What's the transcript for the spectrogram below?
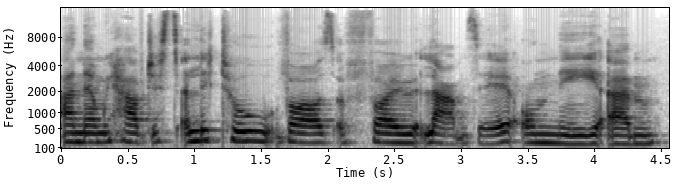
And then we have just a little vase of faux lamb's ear on the... Um,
